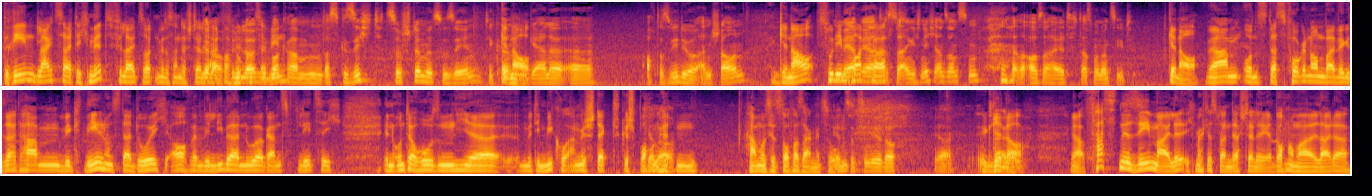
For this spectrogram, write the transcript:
drehen gleichzeitig mit. Vielleicht sollten wir das an der Stelle Genau, einfach für die Leute, die Bock haben, das Gesicht zur Stimme zu sehen, die können Genau. gerne äh, auch das Video anschauen. Genau, zu dem Mehrwert Podcast. ist da eigentlich nicht ansonsten, außer halt, dass man uns sieht. Genau, wir haben uns das vorgenommen, weil wir gesagt haben, wir quälen uns dadurch, auch wenn wir lieber nur ganz fletzig in Unterhosen hier mit dem Mikro angesteckt gesprochen Genau. hätten, haben uns jetzt doch was angezogen. Jetzt sitzen wir doch, ja, Genau. Ja, fast eine Seemeile. Ich möchte es an der Stelle ja doch nochmal leider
